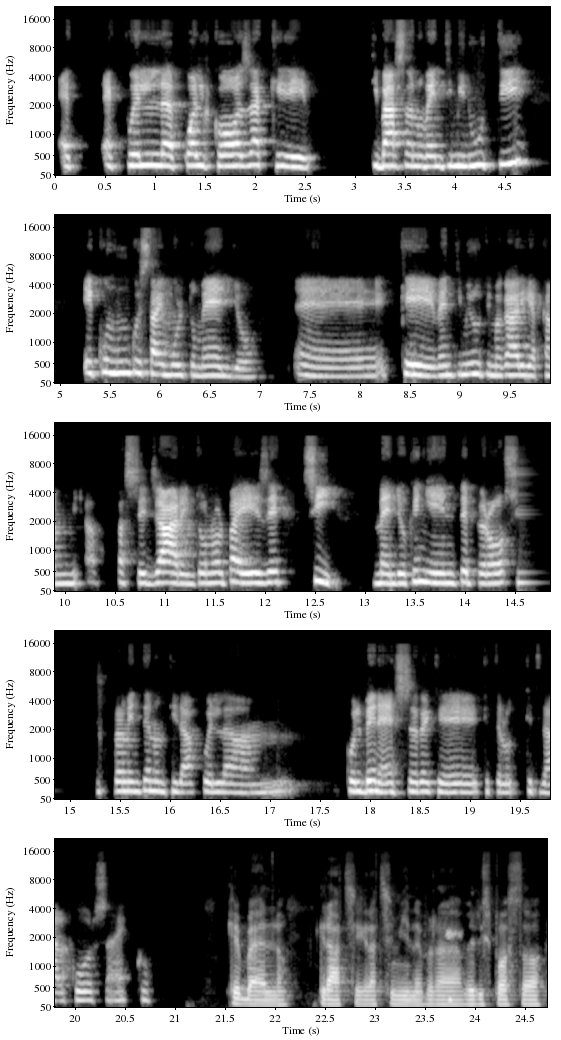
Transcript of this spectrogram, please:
è è quel qualcosa che ti bastano 20 minuti e comunque stai molto meglio eh, che 20 minuti magari a, cam- a, passeggiare intorno al paese, sì, meglio che niente, però sicuramente non ti dà quella, um, quel benessere che, che, lo, che, ti dà la corsa, ecco. Che bello, grazie, grazie mille per aver risposto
